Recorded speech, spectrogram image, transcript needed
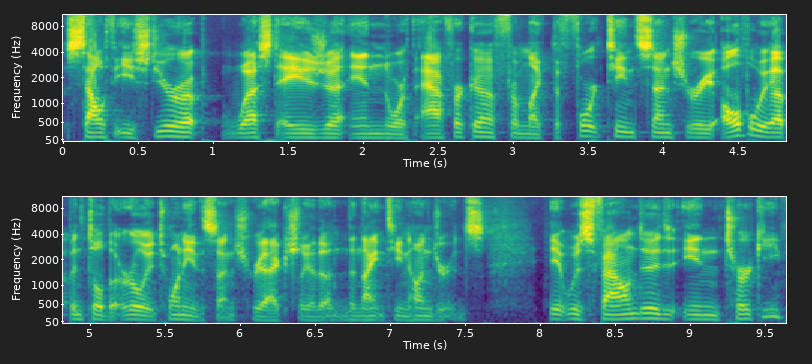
Southeast Europe, West Asia, and North Africa from like the 14th century all the way up until the early 20th century, actually, the, the 1900s. It was founded in Turkey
